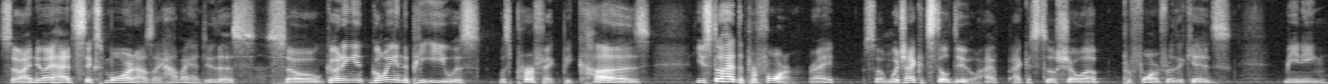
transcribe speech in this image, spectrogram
So I knew I had six more, and I was like, "How am I going to do this?" So going in, going into PE was was perfect because you still had to perform, right? So which I could still do. I I could still show up, perform for the kids, meaning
